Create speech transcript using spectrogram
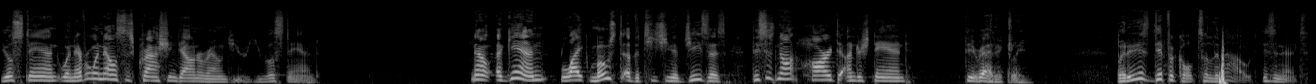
You'll stand when everyone else is crashing down around you, you will stand. Now, again, like most of the teaching of Jesus, this is not hard to understand theoretically, but it is difficult to live out, isn't it?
